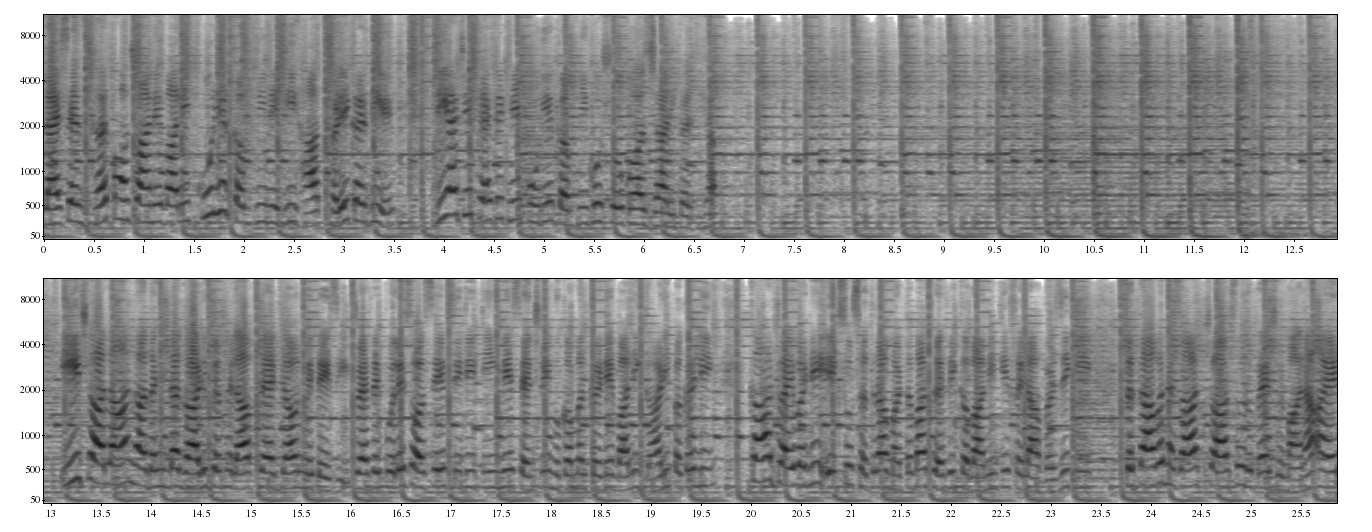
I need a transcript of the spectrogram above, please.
लाइसेंस घर पहुँचाने वाली कुरियर कंपनी ने भी हाथ खड़े कर दिए। डीआईजी ट्रैफ़िक ने कुरियर कंपनी को शो कॉज जारी कर दिया। ई चालान नादहिंदा गाड़ियों के खिलाफ क्रैकडाउन में तेज़ी। ट्रैफ़िक पुलिस और सेफ़ सिटी टीम ने सेंचुरी मुकम्मल करने वाली गाड़ी पकड़ ली। कार ड्राइवर ने 117 मरतबा ट्रैफ़िक कवानी की खिलाफ वर्जी की। सत्तावन हज़ार चार सौ रुपए जुर्माना आए।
